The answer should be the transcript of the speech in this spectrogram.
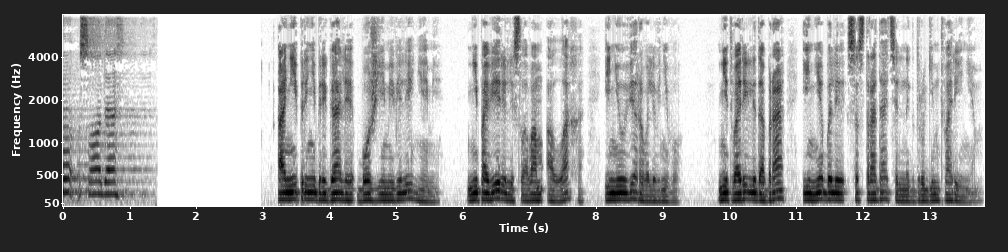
مؤصدة Они пренебрегали Божьими велениями, не поверили словам Аллаха и не уверовали в Него, не творили добра и не были сострадательны к другим творениям.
